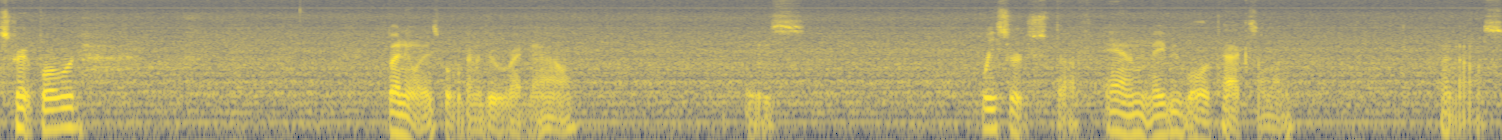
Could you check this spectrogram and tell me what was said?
straightforward. But anyways, what we're gonna do right now is research stuff and maybe we'll attack someone. Who knows?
